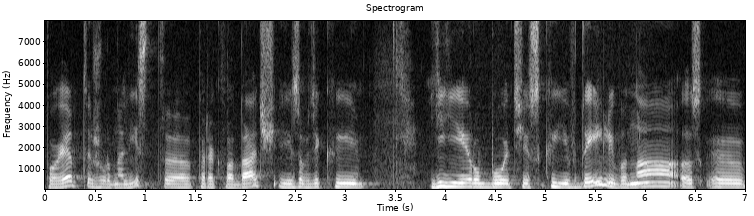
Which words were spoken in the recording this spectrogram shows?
поет, журналіст, перекладач. І завдяки її роботі з Київ Дейлі вона е,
